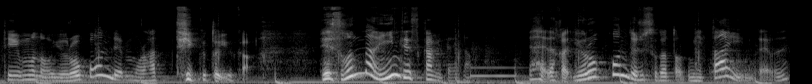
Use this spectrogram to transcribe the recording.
っていうものを喜んでもらっていくというか。えそんなんいいんですか？みたいな。だから喜んでる姿を見たいんだよね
